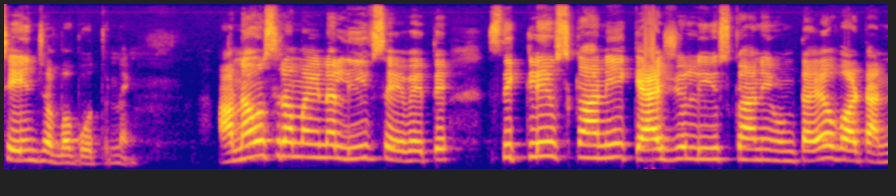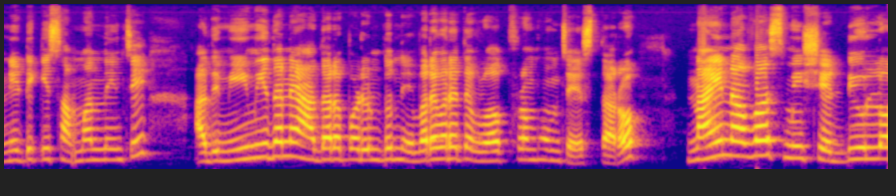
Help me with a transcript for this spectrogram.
చేంజ్ అవ్వబోతున్నాయి. అనవసరమైన లీవ్స్ ఏవైతే సిక్ లీవ్స్ కానీ క్యాజువల్ లీవ్స్ కానీ ఉంటాయో వాటన్నిటికీ సంబంధించి అది మీ మీదనే ఆధారపడి ఉంటుంది. ఎవరెవరైతే వర్క్ ఫ్రమ్ హోమ్ చేస్తారో నైన్ అవర్స్ మీ షెడ్యూల్లో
